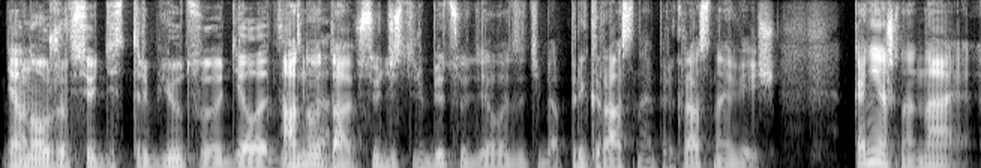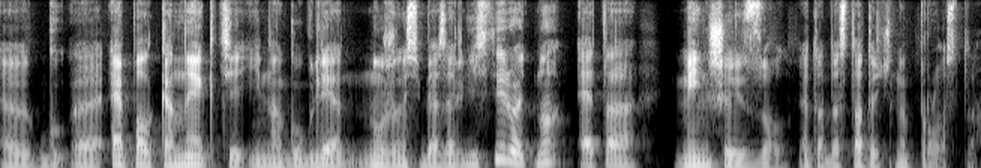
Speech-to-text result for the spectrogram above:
И оно уже всю дистрибьюцию делает за оно, тебя. да, всю дистрибьюцию делает за тебя. Прекрасная, прекрасная вещь. Конечно, на э, э, Apple Connect и на Google нужно себя зарегистрировать, но это меньше из зол. Это достаточно просто,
